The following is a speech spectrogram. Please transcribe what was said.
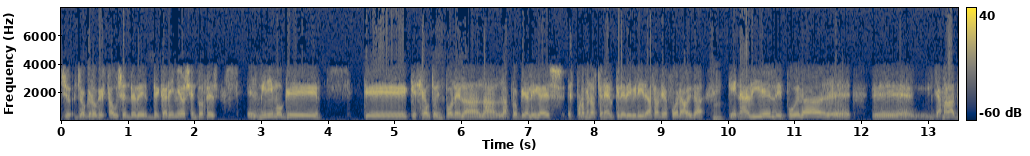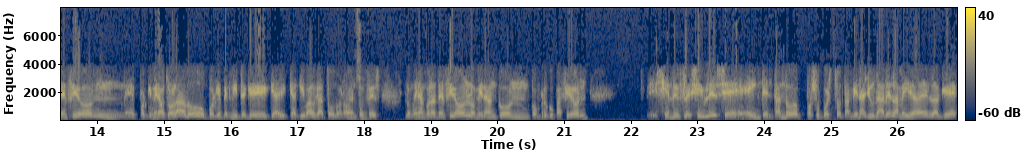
yo, yo creo que está ausente de, de cariños y entonces el mínimo que, que, que se autoimpone la, la, la propia liga es, es por lo menos tener credibilidad hacia afuera, oiga, Hmm. que nadie le pueda eh, eh, llamar la atención eh, porque mira a otro lado o porque permite que, que, que aquí valga todo, ¿no? Entonces lo miran con atención, lo miran con, con preocupación siendo inflexibles eh, e intentando, por supuesto, también ayudar en la medida en la que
